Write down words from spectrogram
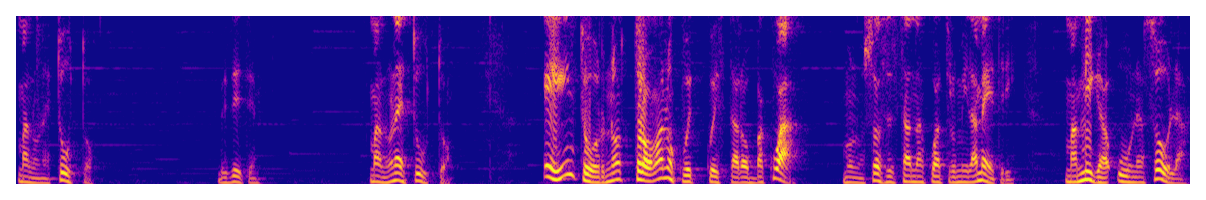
ma non è tutto. Vedete? Ma non è tutto e intorno trovano que questa roba qua. Non so se stanno a 4000 metri, ma mica una sola.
